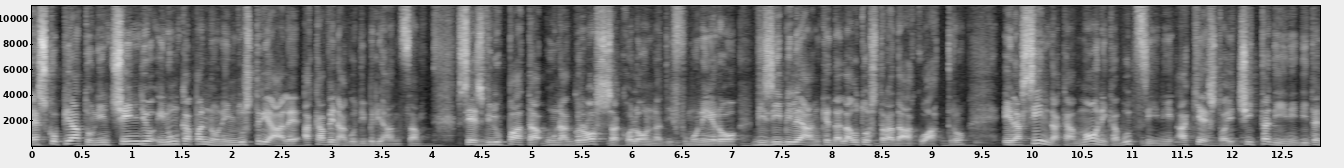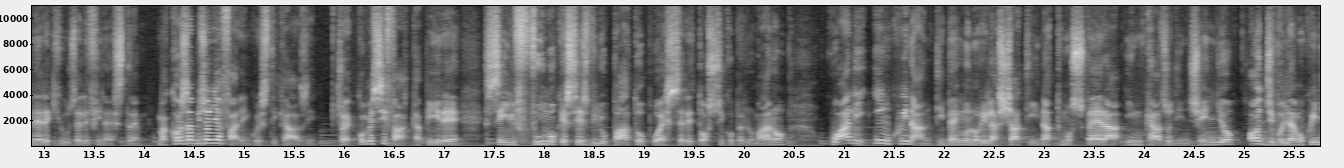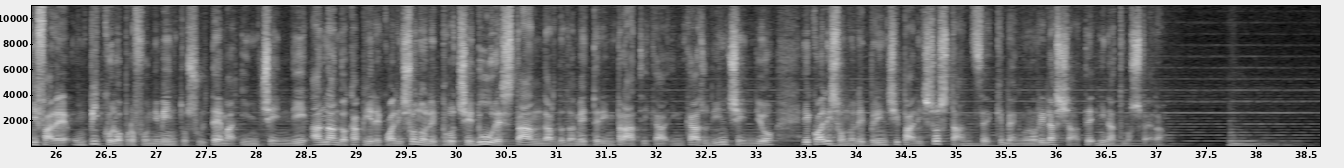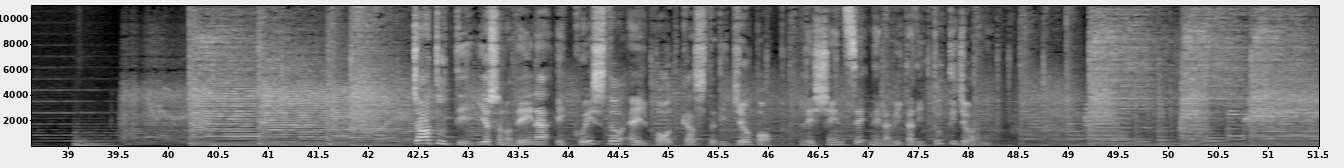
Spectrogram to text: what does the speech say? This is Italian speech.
È scoppiato un incendio in un capannone industriale a Cavenago di Brianza. Si è sviluppata una grossa colonna di fumo nero visibile anche dall'autostrada A4 e la sindaca Monica Buzzini ha chiesto ai cittadini di tenere chiuse le finestre. Ma cosa bisogna fare in questi casi? Cioè come si fa a capire se il fumo che si è sviluppato può essere tossico per l'umano? Quali inquinanti vengono rilasciati in atmosfera in caso di incendio? Oggi vogliamo quindi fare un piccolo approfondimento sul tema incendi andando a capire quali sono le procedure standard da mettere in pratica in caso di incendio e quali sono le principali sostanze che vengono rilasciate in atmosfera. Ciao a tutti, io sono Dena e questo è il podcast di Geopop, le scienze nella vita di tutti i giorni.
